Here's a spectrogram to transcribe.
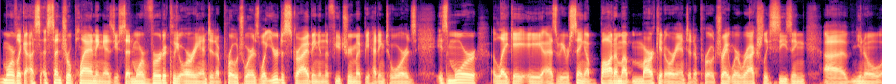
more of like a, a, central planning, as you said, more vertically oriented approach. Whereas what you're describing in the future you might be heading towards is more like a, a as we were saying, a bottom up market oriented approach, right? Where we're actually seizing, uh, you know,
